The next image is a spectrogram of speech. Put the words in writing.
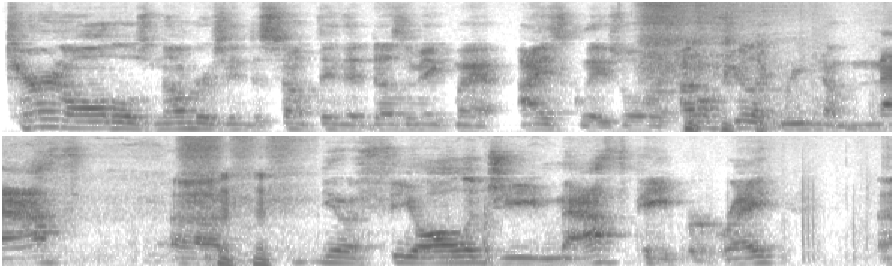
turn all those numbers into something that doesn't make my eyes glaze over. I don't feel like reading a math, uh, you know, theology math paper, right? Uh,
